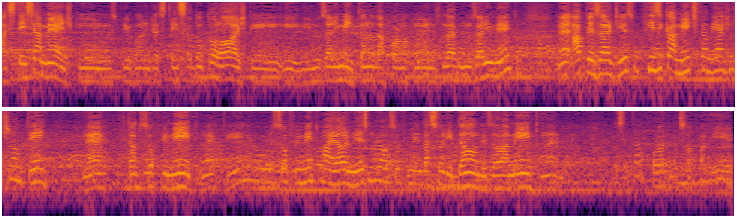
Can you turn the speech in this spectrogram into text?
assistência médica, e nos privando de assistência odontológica, e, e, e nos alimentando da forma como eles nos alimentam, né, apesar disso, fisicamente também a gente não tem, né, tanto sofrimento, né, tem o sofrimento maior mesmo é o sofrimento da solidão, do isolamento, né, você está fora da sua família,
